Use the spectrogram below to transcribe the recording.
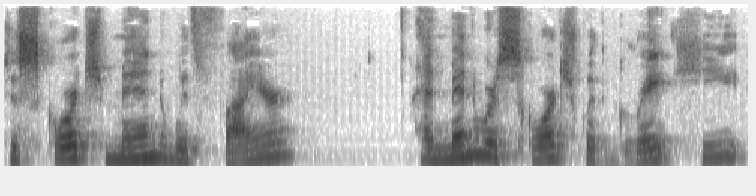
to scorch men with fire. And men were scorched with great heat,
